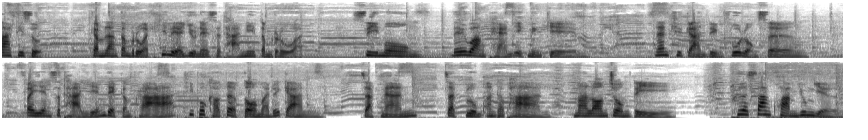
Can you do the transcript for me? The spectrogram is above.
มากที่สุดกำลังตำรวจที่เหลืออยู่ในสถานีตำรวจซีโมง ได้วางแผนอีกหนึ่งเกม นั่นคือการดึงฟู่หลงเซิง ไปยังสถานเลี้ยงเด็กกำพร้าที่พวกเขาเติบโตมาด้วยกัน จากนั้นจัดกลุ่มอันธพาลมาล้อมโจมตี เพื่อสร้างความยุ่งเหยิง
